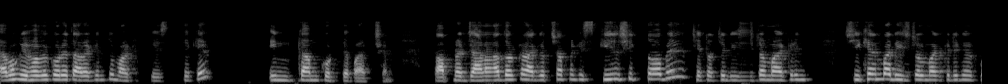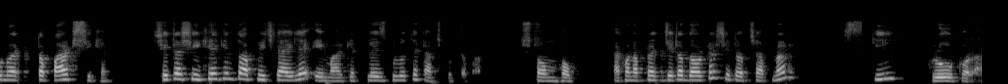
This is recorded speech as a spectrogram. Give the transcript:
এবং এভাবে করে তারা কিন্তু মার্কেট প্লেস থেকে ইনকাম করতে পারছেন। তো আপনার জানা দরকার, আগে হচ্ছে আপনাকে স্কিল শিখতে হবে। সেটা হচ্ছে ডিজিটাল মার্কেটিং শিখেন বা ডিজিটাল মার্কেটিং এর কোনো একটা পার্ট শিখেন। সেটা শিখে কিন্তু আপনি চাইলে এই মার্কেট প্লেস গুলোতে কাজ করতে পারেন সম্ভব। এখন আপনার যেটা দরকার সেটা হচ্ছে আপনার স্কিল গ্রো করা,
